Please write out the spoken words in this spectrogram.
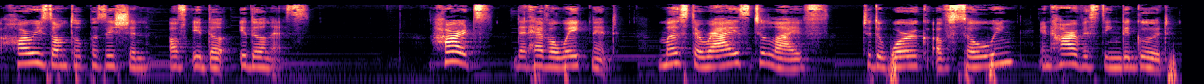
horizontal position of idleness. Hearts that have awakened must arise to life, to the work of sowing and harvesting the good,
